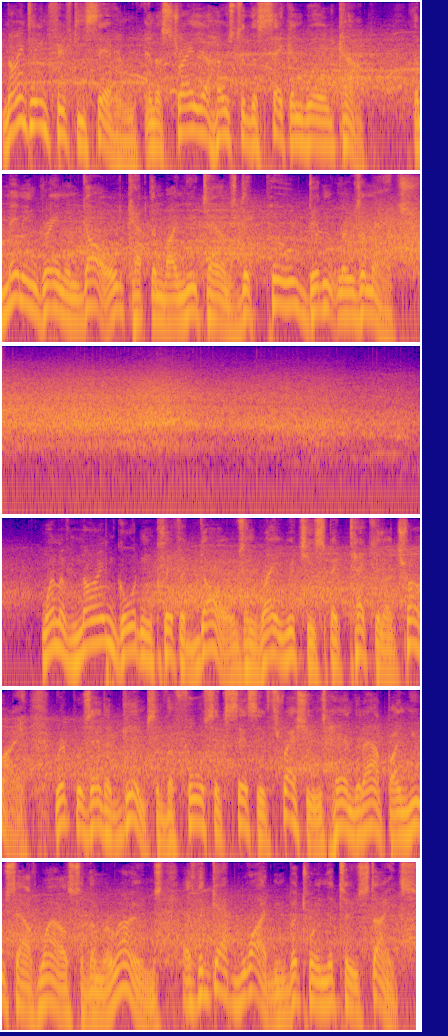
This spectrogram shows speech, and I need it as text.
1957 and Australia hosted the second World Cup. The men in green and gold, captained by Newtown's Dick Poole, didn't lose a match. One of nine Gordon Clifford goals and Ray Ritchie's spectacular try represent a glimpse of the four successive thrashings handed out by New South Wales to the Maroons as the gap widened between the two states.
